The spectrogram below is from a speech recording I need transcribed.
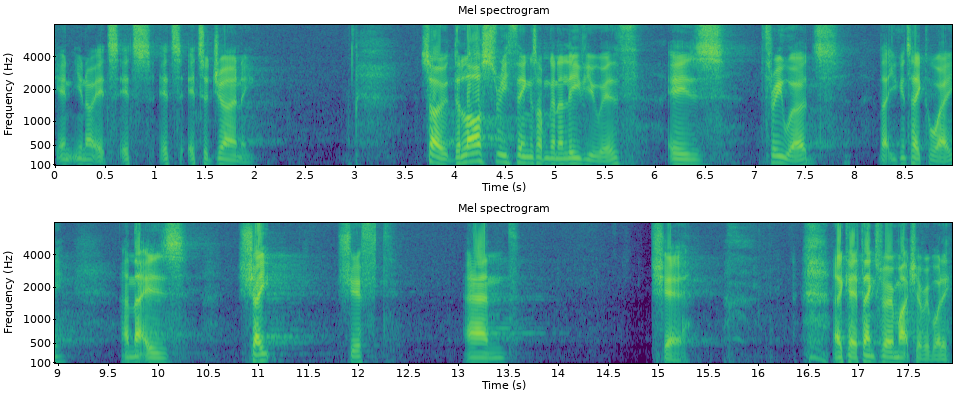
and you know, it's, it's, it's, it's a journey. So the last three things I'm going to leave you with is three words that you can take away, and that is shape, shift, and share. okay, thanks very much, everybody.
